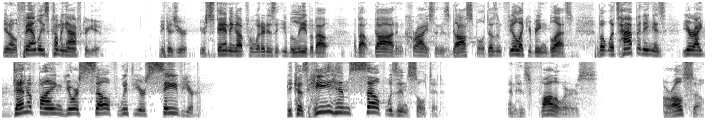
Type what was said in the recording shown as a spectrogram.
You know, families coming after you because you're, you're standing up for what it is that you believe about, about God and Christ and His gospel. It doesn't feel like you're being blessed. But what's happening is you're identifying yourself with your Savior because He Himself was insulted, and His followers are also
